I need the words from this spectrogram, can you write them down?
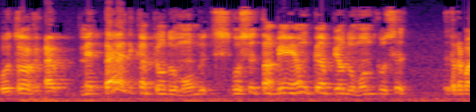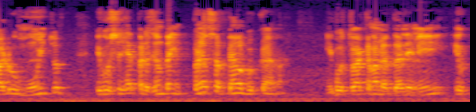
Botou a medalha de campeão do mundo, você também é um campeão do mundo, você trabalhou muito e você representa a imprensa pernambucana. E botou aquela medalha em mim, eu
